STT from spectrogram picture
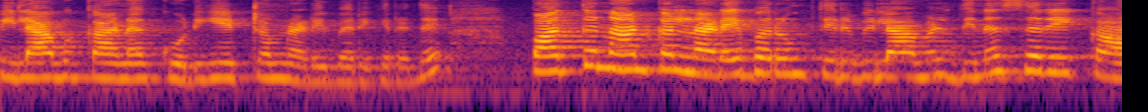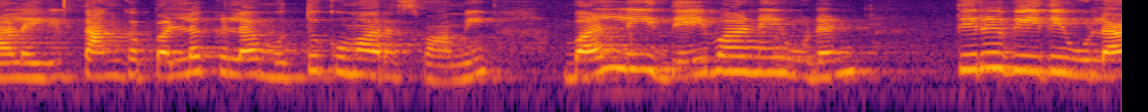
விழாவுக்கான கொடியேற்றம் நடைபெறுகிறது. பத்து நாட்கள் நடைபெறும் திருவிழாவில் தினசரி காலையில் தங்க பல்லக்கில் முத்துக்குமார சுவாமி வள்ளி தெய்வானை உடன் திருவீதி உலா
